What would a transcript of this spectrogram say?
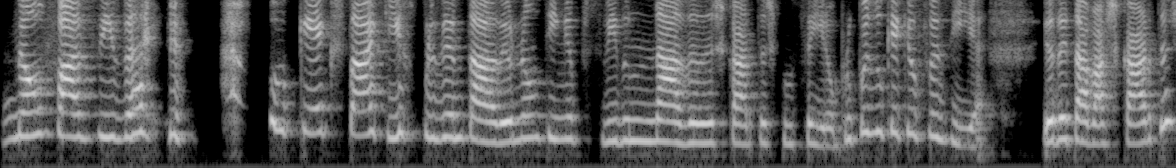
não faço ideia o que é que está aqui representado. Eu não tinha percebido nada das cartas que me saíram. Porque depois o que é que eu fazia? Eu deitava as cartas,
